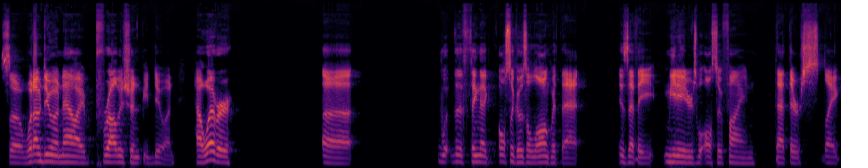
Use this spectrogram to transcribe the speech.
So what I'm doing now, I probably shouldn't be doing. However, uh, what the thing that also goes along with that is that the mediators will also find that there's like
